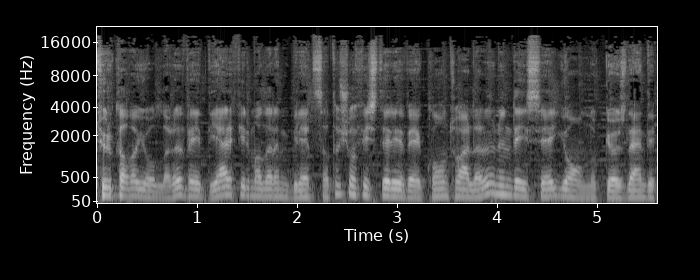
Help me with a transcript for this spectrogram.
Türk Hava Yolları ve diğer firmaların bilet satış ofisleri ve kontuarları önünde ise yoğunluk gözlendi.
